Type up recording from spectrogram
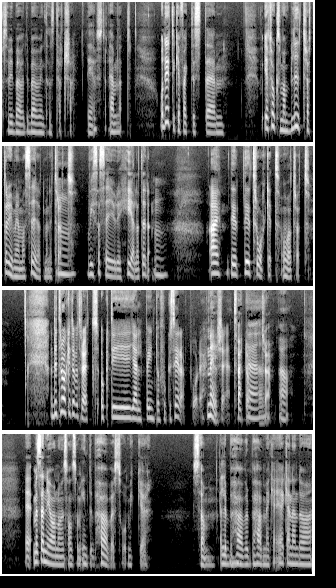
Så vi behöver, det behöver vi inte ens toucha, det, det. ämnet. Och det tycker jag faktiskt... Eh, jag tror också man blir tröttare ju mer man säger att man är trött. Mm. Vissa säger ju det hela tiden. Mm. Nej, det, det är tråkigt att vara trött. Det är tråkigt att vara trött och det hjälper inte att fokusera på det. Nej, kanske. tvärtom, Eh, tror jag. Ja. Eh, men sen är jag nog en sån som inte behöver så mycket sömn. Eller behöver, behöver, men jag kan, jag kan ändå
